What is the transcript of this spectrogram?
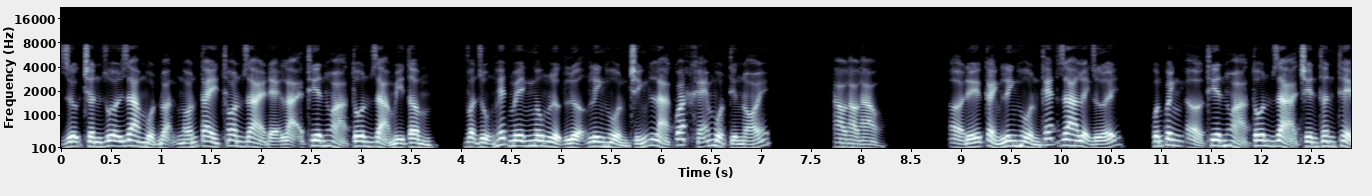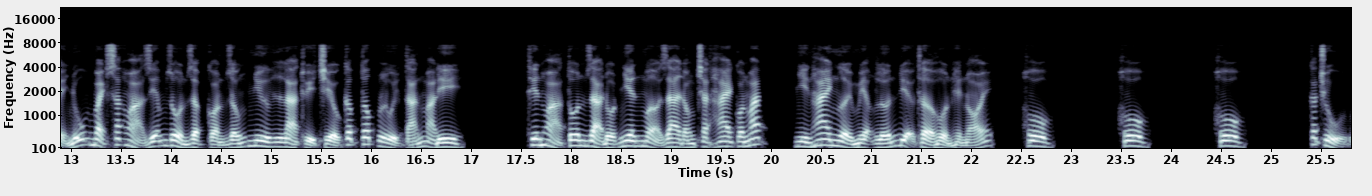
Dược trần rôi ra một đoạn ngón tay thon dài để lại thiên hỏa tôn giả mi tâm, vận dụng hết mênh mông lực lượng linh hồn chính là quát khẽ một tiếng nói. Hào hào hào. Ở đế cảnh linh hồn thét ra lệnh dưới, quấn quanh ở thiên hỏa tôn giả trên thân thể nhũ bạch sắc hỏa diễm dồn dập còn giống như là thủy triều cấp tốc lùi tán mà đi. Thiên hỏa tôn giả đột nhiên mở ra đóng chặt hai con mắt, nhìn hai người miệng lớn địa thở hồn hển nói, hô, hô, hô, các chủ,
